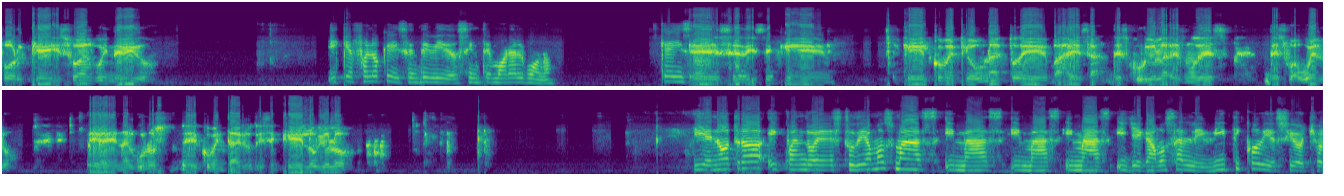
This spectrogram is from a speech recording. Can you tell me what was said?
Porque hizo algo indebido. ¿Y qué fue lo que hizo indebido, sin temor alguno? ¿Qué hizo? Eh, se dice que, que él cometió un acto de bajeza, descubrió la desnudez de su abuelo. Eh, en algunos eh, comentarios dicen que él lo violó. Y en otro, y cuando estudiamos más y más y más y más y llegamos al Levítico 18,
